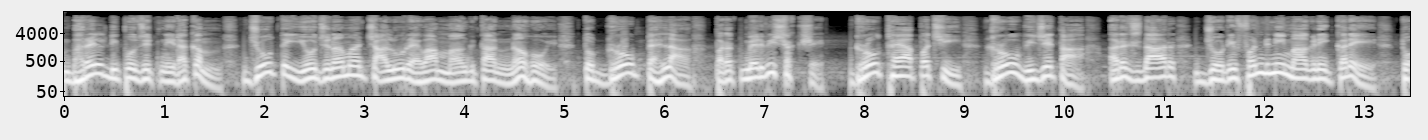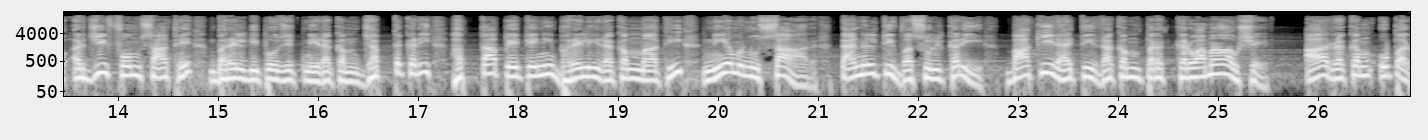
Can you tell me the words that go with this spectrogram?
ભરેલ ડિપોઝિટની રકમ જો તે યોજનામાં ચાલુ રહેવા માંગતા ન હોય તો ડ્રો પહેલા પરત મેળવી શકશે. ડ્રો થયા પછી ડ્રો વિજેતા અરજદાર જો રિફંડની માગણી કરે તો અરજી ફોર્મ સાથે ભરેલ ડિપોઝિટની રકમ જપ્ત કરી હપ્તા પેટેની ભરેલી રકમમાંથી નિયમ અનુસાર પેનલ્ટી વસૂલ કરી બાકી રહેતી રકમ પરત કરવામાં આવશે. આ રકમ ઉપર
